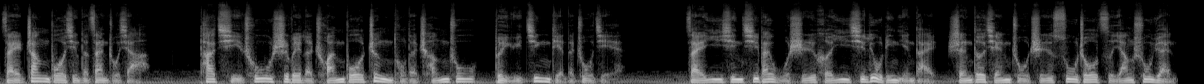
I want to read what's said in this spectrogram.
在张伯行的赞助下，他起初是为了传播正统的程朱对于经典的注解。在一七七百五十和一七六零年代，沈德潜主持苏州紫阳书院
